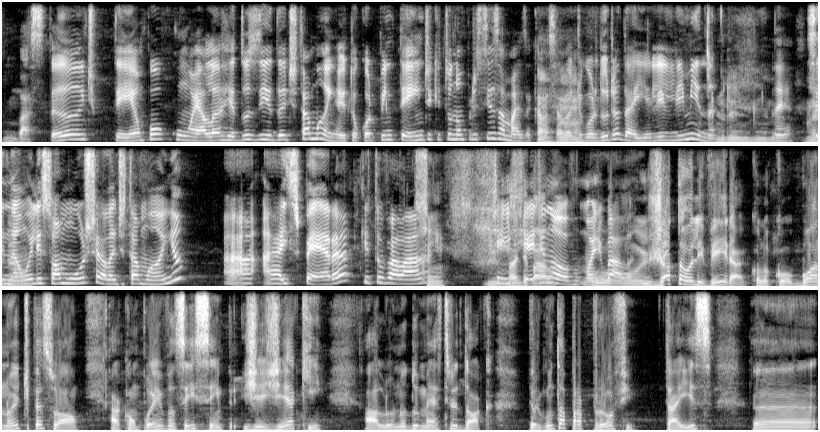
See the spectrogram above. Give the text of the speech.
bastante tempo com ela reduzida de tamanho. Aí o teu corpo entende que tu não precisa mais daquela Uhum. célula de gordura, daí ele elimina Ele elimina. né? Legal. Senão ele só murcha ela de tamanho, a, a espera que tu vá lá Sim. te Mande encher de bala. novo. Mande bala. O J. Oliveira colocou: Boa noite, pessoal. Acompanho vocês sempre. GG aqui, aluno do mestre Doca. Pergunta pra prof, Thaís, ah,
